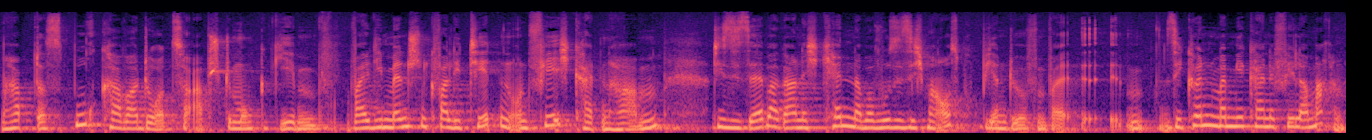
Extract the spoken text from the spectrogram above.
Ich habe das Buchcover dort zur Abstimmung gegeben, weil die Menschen Qualitäten und Fähigkeiten haben, die sie selber gar nicht kennen, aber wo sie sich mal ausprobieren dürfen, weil äh, sie können bei mir keine Fehler machen,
